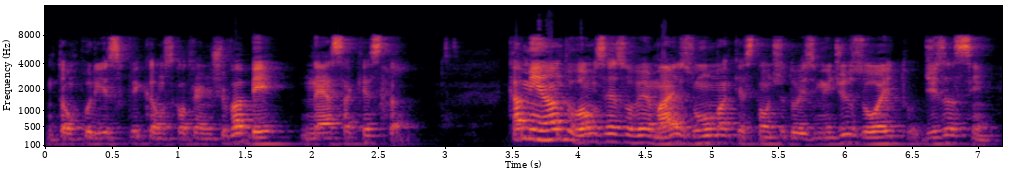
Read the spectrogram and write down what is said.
Então, por isso, ficamos com a alternativa B nessa questão. Caminhando, vamos resolver mais uma questão de 2018. Diz assim:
